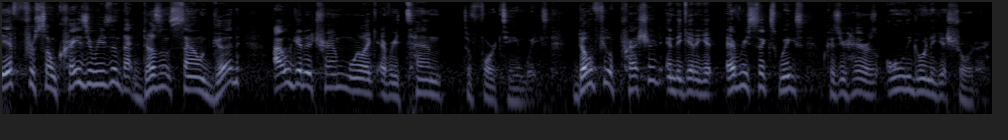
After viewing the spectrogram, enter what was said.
If for some crazy reason that doesn't sound good, I would get a trim more like every 10 to 14 weeks. Don't feel pressured into getting it every six weeks because your hair is only going to get shorter.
